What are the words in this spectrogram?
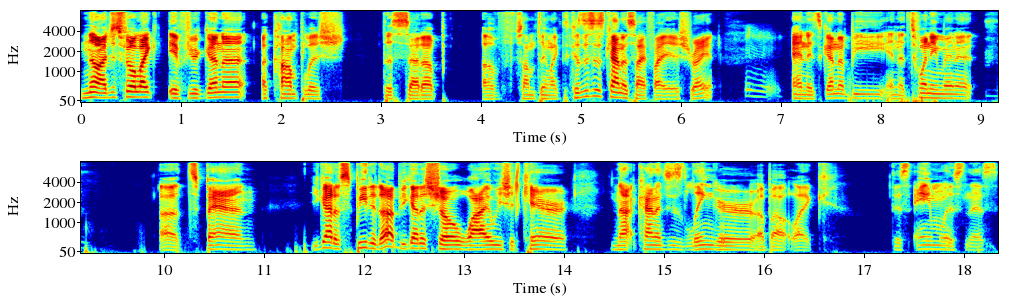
No, I just feel like if you're gonna accomplish the setup of something like this, because this is kind of sci-fi ish, right? hmm And it's gonna be in a 20 minute uh, span. You got to speed it up. You got to show why we should care, not kind of just linger about like this aimlessness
